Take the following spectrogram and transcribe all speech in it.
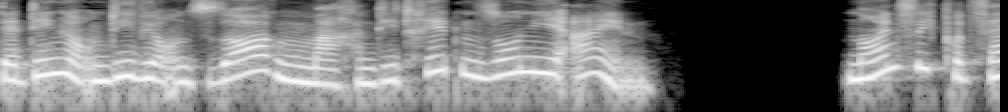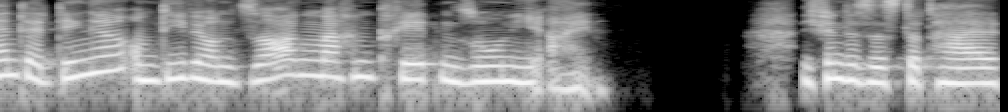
der Dinge, um die wir uns Sorgen machen, die treten so nie ein. 90 Prozent der Dinge, um die wir uns Sorgen machen, treten so nie ein. Ich finde, es ist total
